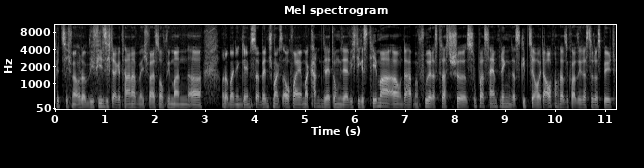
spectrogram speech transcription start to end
witzig, oder wie viel sich da getan hat. Ich weiß noch, wie man, äh, oder bei den GameStar Benchmarks auch, war ja immer Kantenglättung ein sehr wichtiges Thema. Äh, und da hat man früher das klassische Super Sampling, das gibt's ja heute auch noch, also quasi, dass du das Bild,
